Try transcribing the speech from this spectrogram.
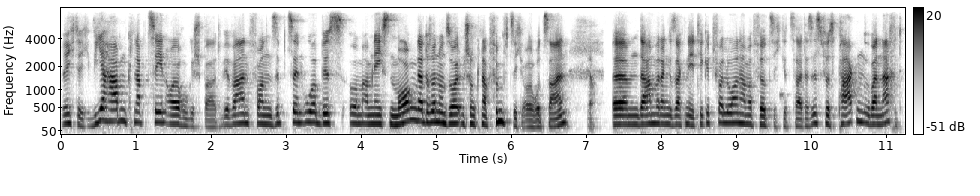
Richtig. Wir haben knapp 10 Euro gespart. Wir waren von 17 Uhr bis um, ähm, am nächsten Morgen da drin und sollten schon knapp 50 Euro zahlen. Ja. Ähm, da haben wir dann gesagt, nee, Ticket verloren, haben wir 40 gezahlt. Das ist fürs Parken über Nacht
